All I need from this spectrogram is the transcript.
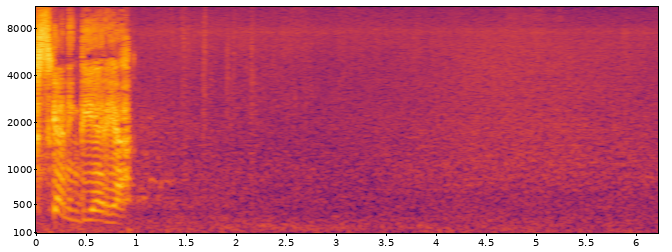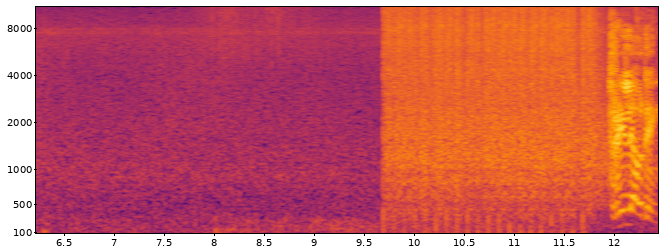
Scanning the area. Reloading.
